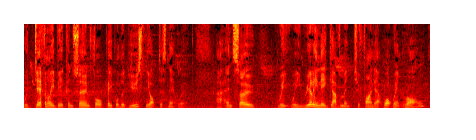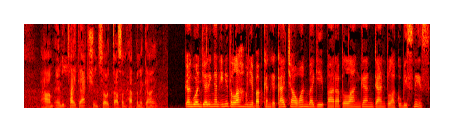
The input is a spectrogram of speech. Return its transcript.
would definitely be a concern for people that use the Optus network. Uh, and so we, we really need government to find out what went wrong um, and to take action so it doesn't happen again. Gangguan jaringan ini telah menyebabkan kekacauan bagi para pelanggan dan pelaku bisnis,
